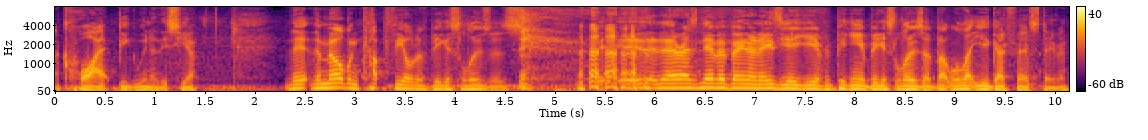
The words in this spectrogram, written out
a quiet big winner this year. The, the Melbourne Cup field of biggest losers. there has never been an easier year for picking a biggest loser, but we'll let you go first, Stephen.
